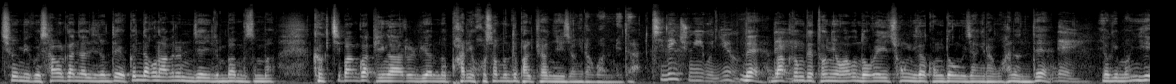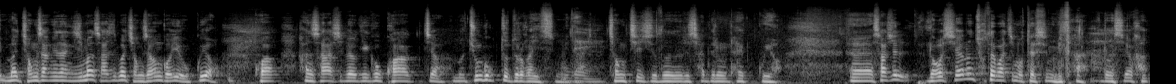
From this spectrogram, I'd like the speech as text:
처음이고 4월간 열리는데요. 끝나고 나면은 이제 이른바 무슨 뭐 극지방과 빙하를 위한 뭐 파리 호소문도 발표한 예정이라고 합니다. 진행 중이군요. 네, 마크롱 대통령하고 노르웨이 총리가 공동 의장이라고 하는데 네. 여기 뭐 이게 뭐 정상회담이지만 사실 뭐 정상은 거의 없고요. 과, 한 40여 개국 과학자, 뭐 중국도 들어가 있습니다. 네. 정치 지도자들이 참여를 했고요. 에, 사실 러시아는 초대받지 못했습니다. 아. 러시아가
